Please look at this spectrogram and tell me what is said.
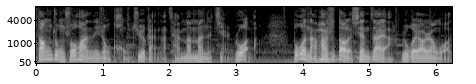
当众说话的那种恐惧感呢，才慢慢的减弱了。不过哪怕是到了现在啊，如果要让我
